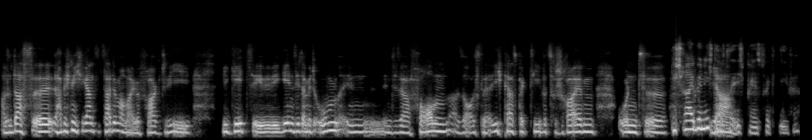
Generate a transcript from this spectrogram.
Also, das, äh, habe ich mich die ganze Zeit immer mal gefragt, wie wie geht wie gehen Sie damit um, in in dieser Form, also aus der Ich-Perspektive zu schreiben und, äh, Ich schreibe nicht aus der ja Ich-Perspektive.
